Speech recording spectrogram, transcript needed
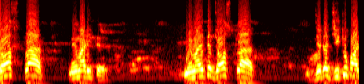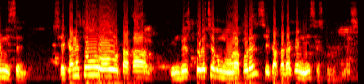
জজ ফ্ল্যাট, মেমারিতে। মেমারিতে জজ ফ্ল্যাট, যেটা জি টু পারমিশন সেখানে তো ও টাকা ইনভেস্ট করেছে এবং নোংরা করে সেই টাকাটাকে নিয়ে শেষ করে দিয়েছে।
